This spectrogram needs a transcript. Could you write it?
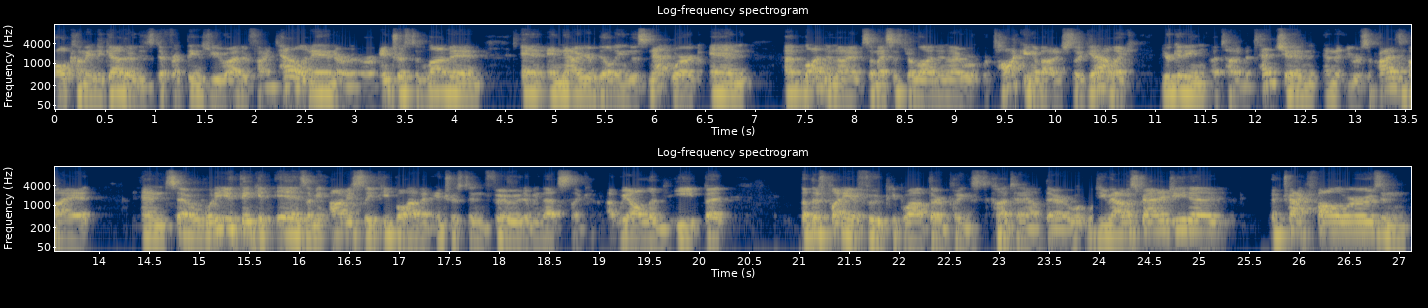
all coming together these different things you either find talent in or, or interest and love in and and now you're building this network. And uh, Lawden and I so my sister Lawden and I were, were talking about it. She's like yeah like you're getting a ton of attention and that you were surprised by it. And so what do you think it is? I mean obviously people have an interest in food. I mean that's like we all live to eat but but there's plenty of food people out there putting content out there. Do you have a strategy to attract followers? And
